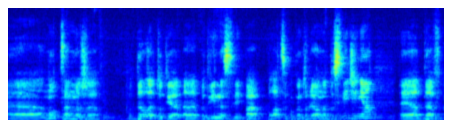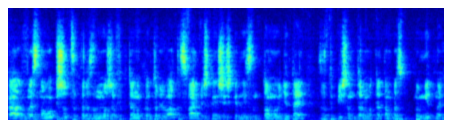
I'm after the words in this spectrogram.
Е, ну, це ми вже ходили. Тут є е, подвійне сліпе плацебо-контрольоване дослідження, е, де вка- висновок, що цитаризин може ефективно контролювати свербіж, інші шкідні симптоми у дітей з атопічним дерматитом без помітних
